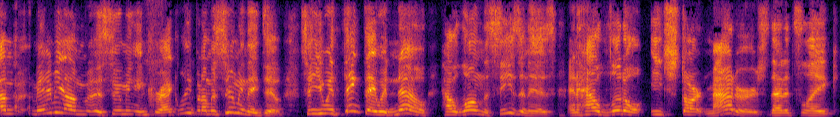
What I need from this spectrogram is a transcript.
I'm maybe I'm assuming incorrectly, but I'm assuming they do. So you would think they would know how long the season is and how little each start matters. That it's like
